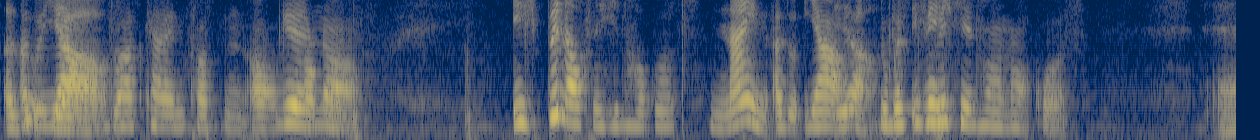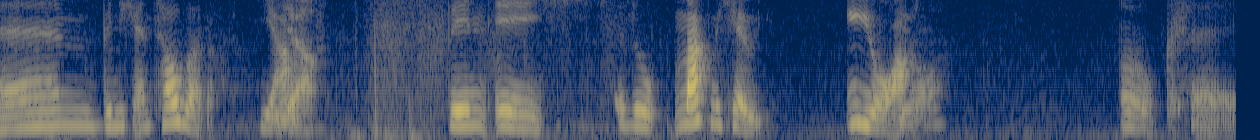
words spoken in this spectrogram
Also, Also, ja, ja. du hast keinen Posten auf Genau. Hogwarts. Ich bin auch nicht in Hogwarts. Nein, also ja. Ja. Du bist Ich nicht. in Hogwarts. Ähm, bin ich ein Zauberer? Ja. Ja. Bin ich. Also, mag mich Harry. Ja. Okay.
